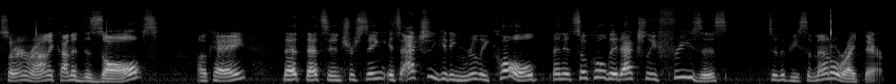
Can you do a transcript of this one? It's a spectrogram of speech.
turn it around, it kind of dissolves. Okay, that that's interesting. It's actually getting really cold, and it's so cold it actually freezes to the piece of metal right there.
